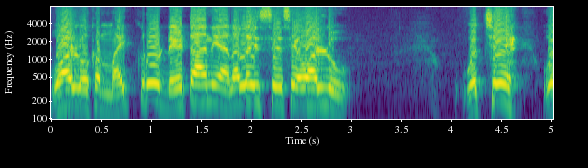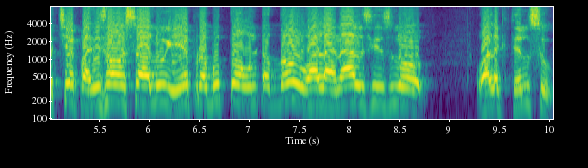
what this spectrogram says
వాళ్ళు ఒక మైక్రో డేటాని అనలైజ్ చేసేవాళ్ళు. వచ్చే వచ్చే పది సంవత్సరాలు ఏ ప్రభుత్వం ఉంటుందో వాళ్ళ అనాలిసిస్లో వాళ్ళకి తెలుసు.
